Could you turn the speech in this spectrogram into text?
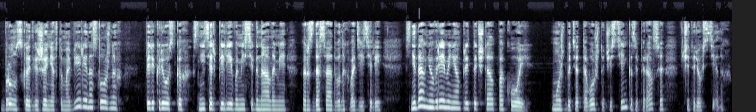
брунское движение автомобилей на сложных перекрестках с нетерпеливыми сигналами раздосадованных водителей. С недавнего времени он предпочитал покой, может быть от того, что частенько запирался в четырех стенах.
